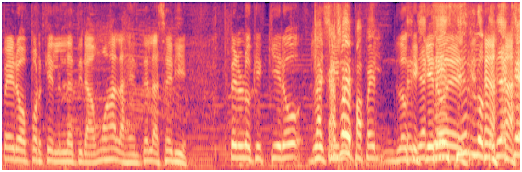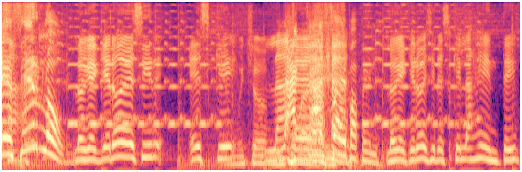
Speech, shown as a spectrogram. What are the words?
pero porque le tiramos a la gente la serie. Pero lo que quiero La decir- casa de papel. Lo que quiero que decirlo, tenía que decirlo. Lo que quiero decir es que Mucho- la, La casa de papel. Lo que quiero decir es que la gente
